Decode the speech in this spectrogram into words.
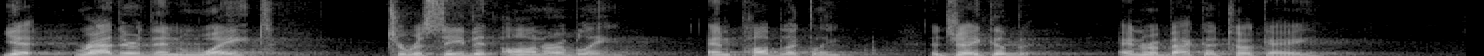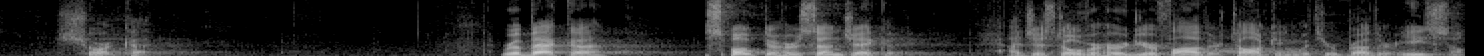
yet rather than wait to receive it honorably and publicly, Jacob and Rebekah took a shortcut. Rebekah spoke to her son Jacob. I just overheard your father talking with your brother Esau.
